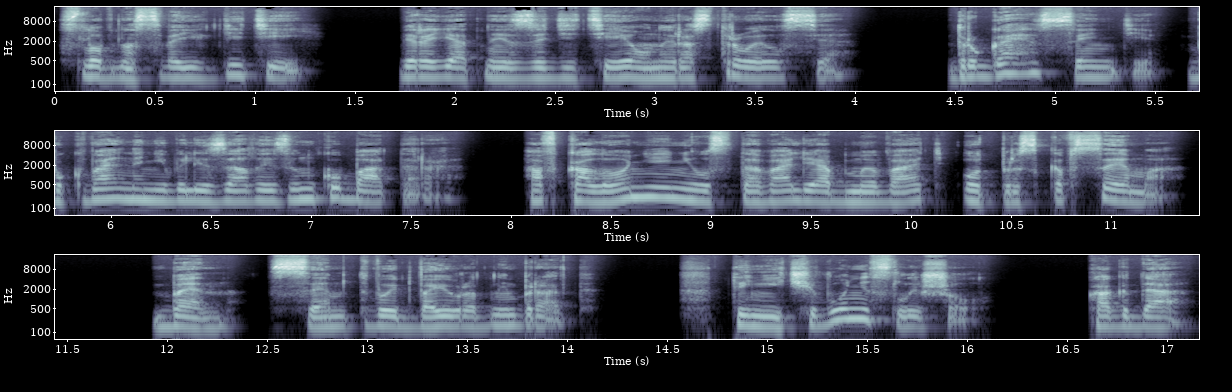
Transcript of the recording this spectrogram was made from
словно своих детей. Вероятно, из-за детей он и расстроился. Другая Сэнди буквально не вылезала из инкубатора, а в колонии не уставали обмывать отпрысков Сэма. «Бен, Сэм твой двоюродный брат. Ты ничего не слышал? Когда?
